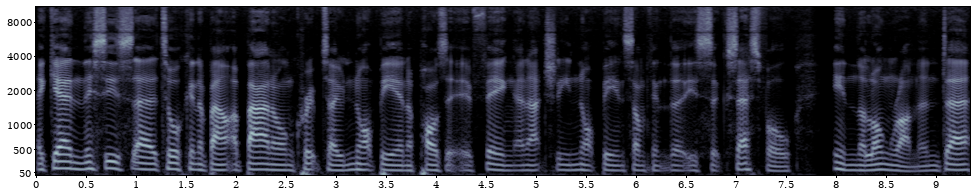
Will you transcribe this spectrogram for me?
again, this is uh, talking about a ban on crypto not being a positive thing and actually not being something that is successful in the long run. And uh,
